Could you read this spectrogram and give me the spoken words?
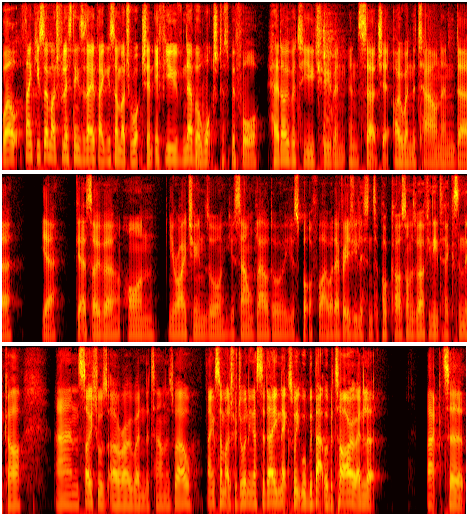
Well, thank you so much for listening today. Thank you so much for watching. If you've never watched us before, head over to YouTube and, and search it, Owen the Town, and uh, yeah, get us over on your iTunes or your SoundCloud or your Spotify, whatever it is you listen to podcasts on as well. If you need to take us in the car, and socials are Owen the Town as well. Thanks so much for joining us today. Next week we'll be back with Bataro, and look, back to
